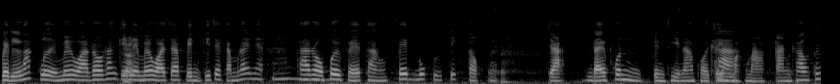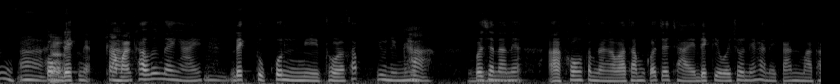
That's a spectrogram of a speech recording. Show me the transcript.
เป็นหลักเลยไม่ว่าเราทั้งเกตครับเลยไม่ว่าจะเป็นกิจกรรมอะไรเนี่ยถ้าเราเผยแพร่ทาง Facebook หรือ TikTok เนี่ย จะได้พ้นเป็นทีน่าพอใจค่ะมากๆ การเข้าถึงอ่าของเด็กเนี่ยค่ะสามารถเข้าถึงได้ไงอืมเด็กทุกคนมีโทรศัพท์อยู่ในมือ ค่ะ เพราะฉะนั้นเนี่ยอ่าโครงสำนักงานวัฒนธรรมก็จะใช้เด็กเยาวชนเนี่ยค่ะในการมาท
